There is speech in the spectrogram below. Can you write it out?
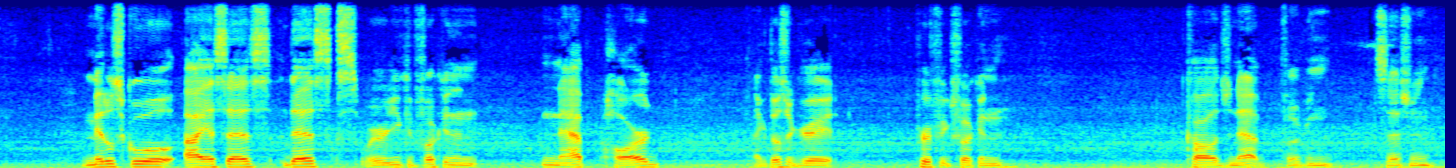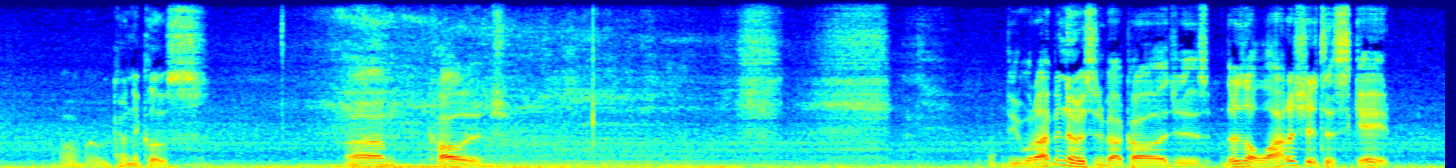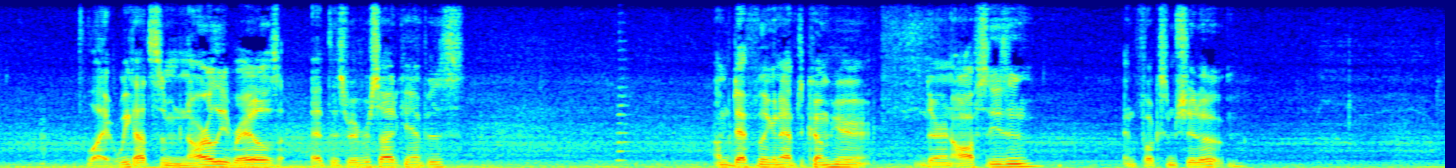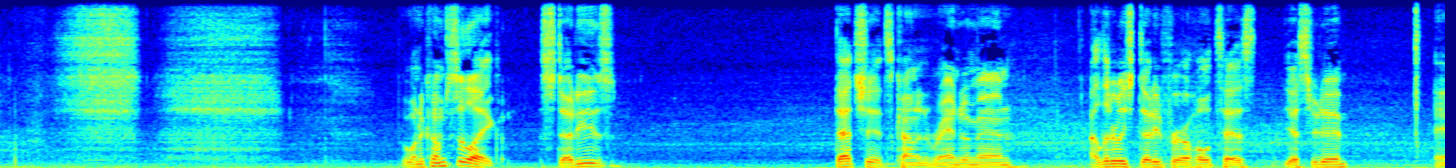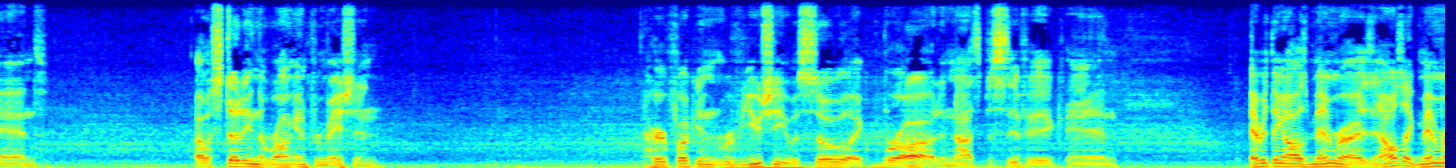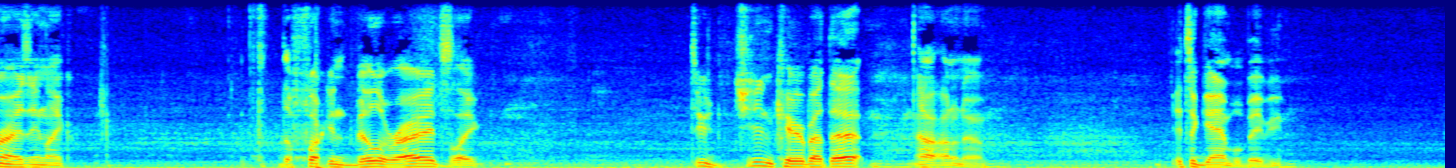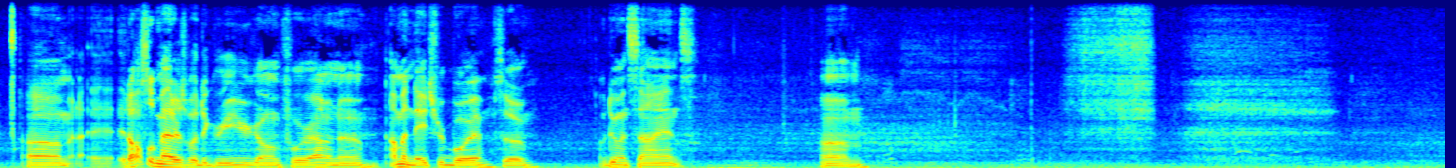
middle school ISS desks where you could fucking nap hard. Like, those are great. Perfect fucking college nap fucking session. Oh, bro, we're cutting it close. Um, college. Dude, what I've been noticing about college is there's a lot of shit to skate. Like, we got some gnarly rails at this Riverside campus. I'm definitely gonna have to come here during off season and fuck some shit up. But when it comes to like studies, that shit's kind of random, man. I literally studied for a whole test yesterday and I was studying the wrong information. Her fucking review sheet was so like broad and not specific and everything I was memorizing, I was like memorizing like the fucking Bill of Rights, like dude, she didn't care about that. Uh, I don't know. It's a gamble, baby. Um, it also matters what degree you're going for. I don't know. I'm a nature boy, so I'm doing science. Um,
